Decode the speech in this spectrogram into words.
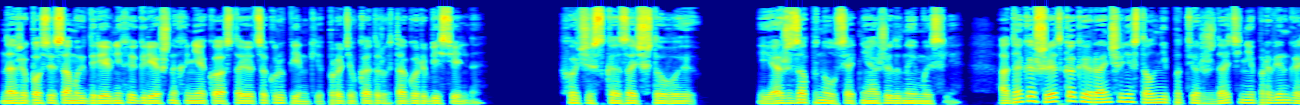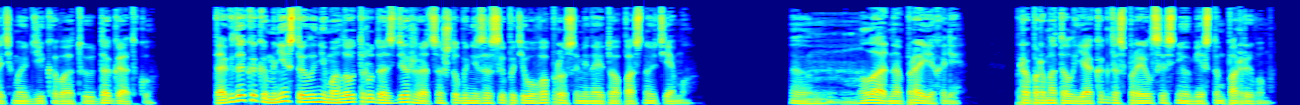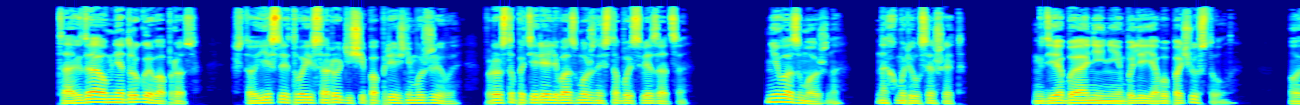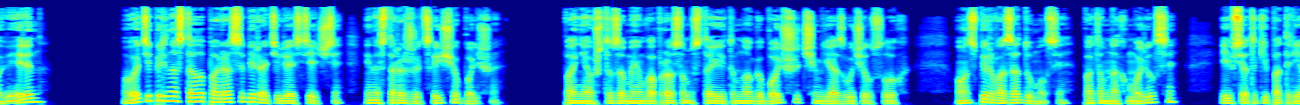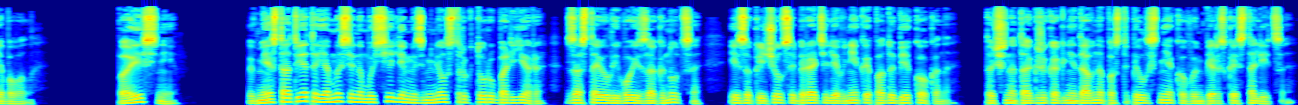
Даже после самых древних и грешных Неку остаются крупинки, против которых Тагор бессильны. Хочешь сказать, что вы... Я ж запнулся от неожиданной мысли. Однако Шет, как и раньше, не стал ни подтверждать, ни опровергать мою диковатую догадку. Тогда как и мне стоило немалого труда сдержаться, чтобы не засыпать его вопросами на эту опасную тему. «Эм, ладно, проехали», — пробормотал я, когда справился с неуместным порывом. «Тогда у меня другой вопрос. Что если твои сородичи по-прежнему живы, просто потеряли возможность с тобой связаться?» «Невозможно», — нахмурился Шет. «Где бы они ни были, я бы почувствовал. Уверен?» Вот теперь настала пора собирателю осечься и насторожиться еще больше. Поняв, что за моим вопросом стоит много больше, чем я озвучил вслух, он сперва задумался, потом нахмурился и все таки потребовал. «Поясни». Вместо ответа я мысленным усилием изменил структуру барьера, заставил его изогнуться и заключил собирателя в некое подобие кокона, точно так же, как недавно поступил с в имперской столице.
